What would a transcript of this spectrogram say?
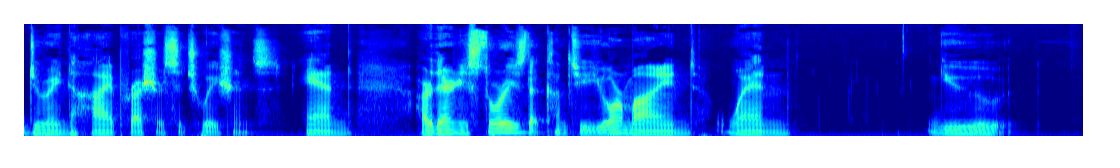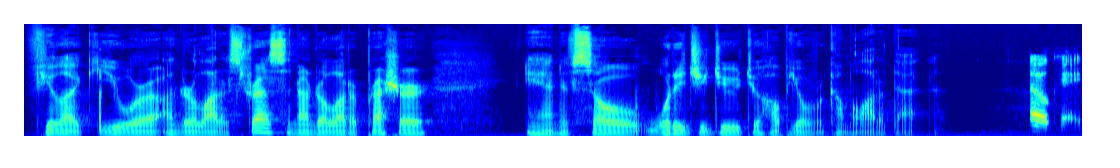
during high pressure situations? And are there any stories that come to your mind when you feel like you were under a lot of stress and under a lot of pressure? And if so, what did you do to help you overcome a lot of that? Okay.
